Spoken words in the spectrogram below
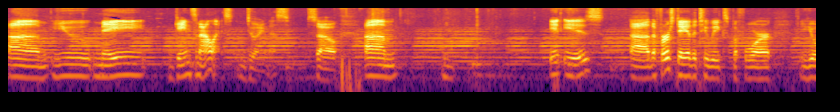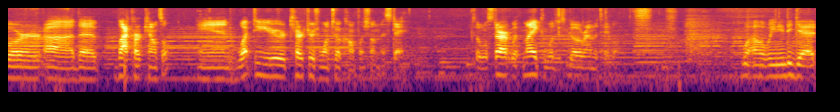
um, you may gain some allies doing this. So um, it is uh, the first day of the two weeks before your uh, the Blackheart Council. And what do your characters want to accomplish on this day? So we'll start with Mike, and we'll just go around the table. Well, we need to get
